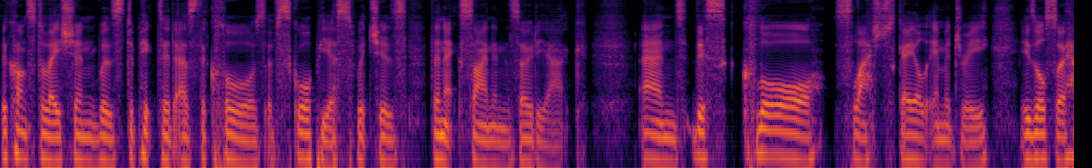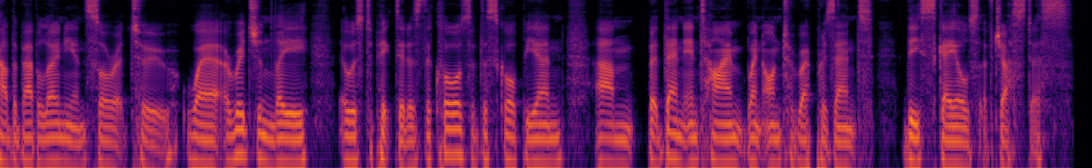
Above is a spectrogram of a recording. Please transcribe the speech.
the constellation was depicted as the claws of Scorpius, which is the next sign in the zodiac. And this claw slash scale imagery is also how the Babylonians saw it too, where originally it was depicted as the claws of the scorpion, um, but then in time went on to represent the scales of justice.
